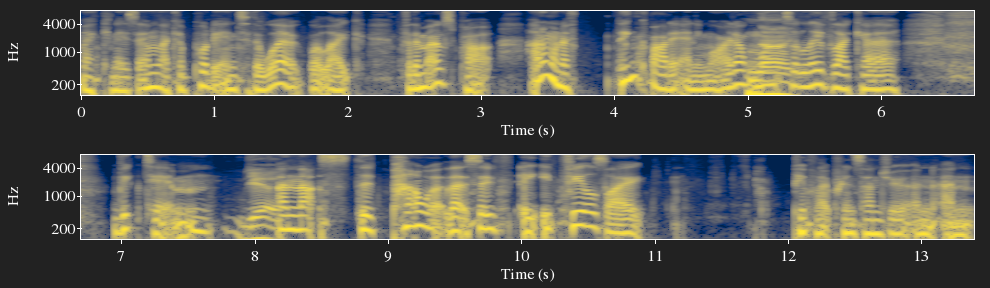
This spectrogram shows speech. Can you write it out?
mechanism. Like I put it into the work, but like for the most part, I don't want to think about it anymore. I don't want to live like a victim. Yeah. And that's the power. that so it feels like people like Prince Andrew and and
